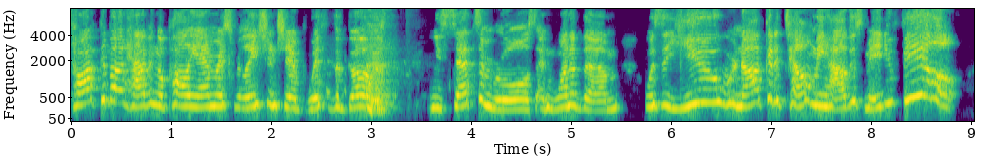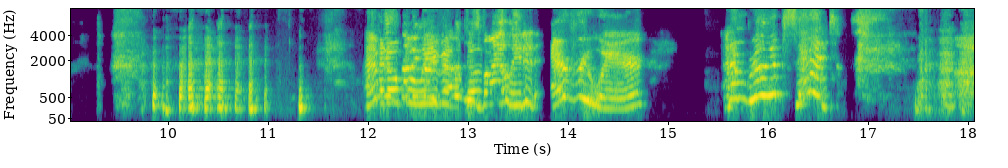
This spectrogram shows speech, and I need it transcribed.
talked about having a polyamorous relationship with the ghost, we set some rules, and one of them was that you were not going to tell me how this made you feel. I'm I don't just believe my it. boundaries violated everywhere, and I'm really upset.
